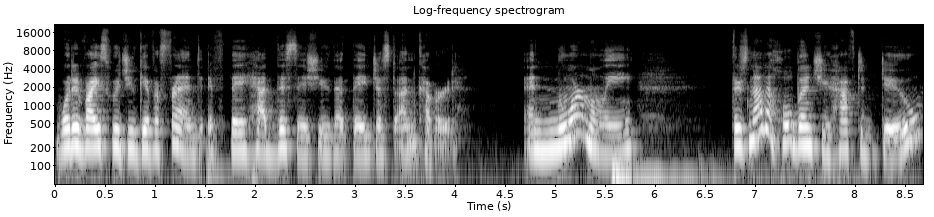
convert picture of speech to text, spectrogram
what advice would you give a friend if they had this issue that they just uncovered? And normally, there's not a whole bunch you have to do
